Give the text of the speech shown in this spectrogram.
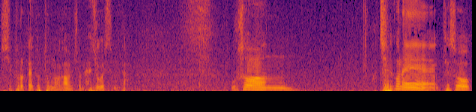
10%대 급등 마감을 좀 해주고 있습니다. 우선 최근에 계속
